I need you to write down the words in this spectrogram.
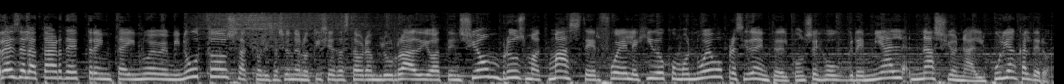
3 de la tarde, 39 minutos. Actualización de noticias hasta ahora en Blue Radio. Atención, Bruce McMaster fue elegido como nuevo presidente del Consejo Gremial Nacional. Julián Calderón.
